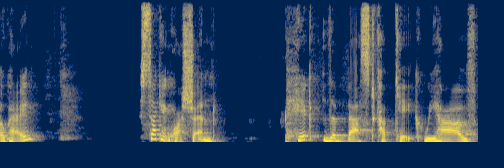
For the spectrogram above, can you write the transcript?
okay. Second question. Pick the best cupcake. We have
